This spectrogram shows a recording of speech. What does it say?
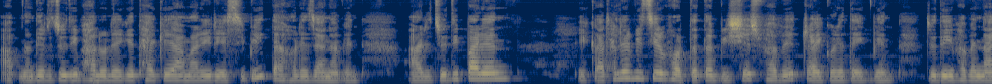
আপনাদের যদি ভালো লেগে থাকে আমার এই রেসিপি তাহলে জানাবেন। আর যদি পারেন এই কাঁঠালের বিচির ভর্তাটা বিশেষভাবে ট্রাই করে দেখবেন। যদি এইভাবে না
